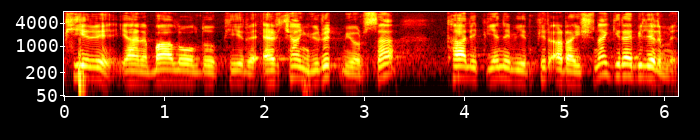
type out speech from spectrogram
piri yani bağlı olduğu piri erken yürütmüyorsa talip yeni bir pir arayışına girebilir mi?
